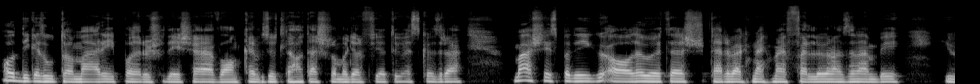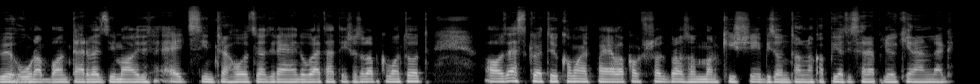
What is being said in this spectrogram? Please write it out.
addig ezúttal már épp az erősödése van kedvezőt lehatással a magyar fizetőeszközre másrészt pedig az előzetes terveknek megfelelően az MNB jövő hónapban tervezi majd egy szintre hozni az irányadórátát és az alapkamatot. Az ezt követő kamatpályával kapcsolatban azonban kisé bizonytalanok a piaci szereplők jelenleg.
